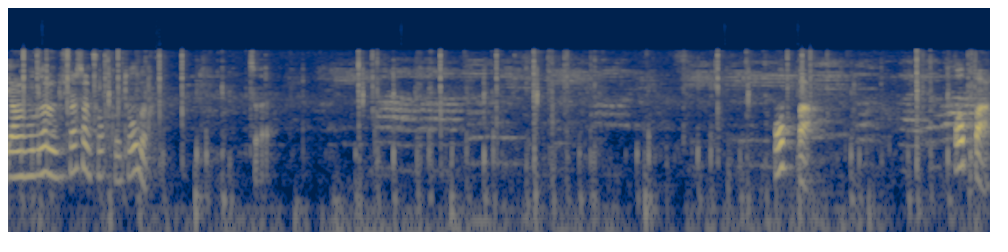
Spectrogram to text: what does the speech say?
Yani buradan düşersem çok kötü olur. Hoppa. Hoppa.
